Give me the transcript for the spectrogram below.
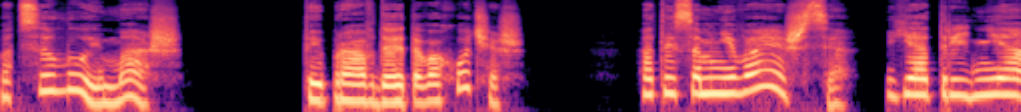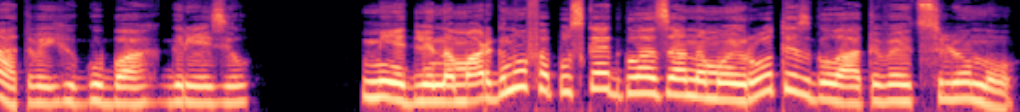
«Поцелуй, Маш. Ты правда этого хочешь?» «А ты сомневаешься? Я три дня о твоих губах грезил». Медленно моргнув, опускает глаза на мой рот и сглатывает слюну.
